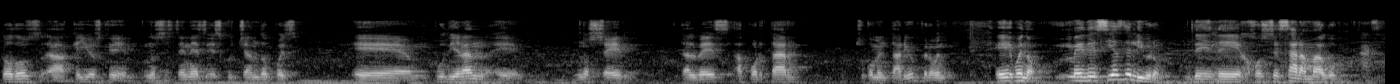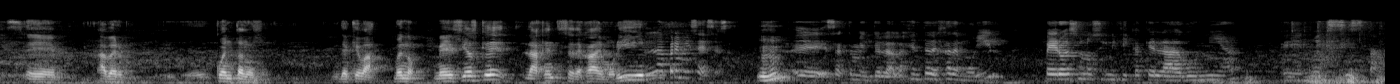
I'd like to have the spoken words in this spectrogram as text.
todos aquellos que nos estén es- escuchando, pues eh, pudieran, eh, no sé, tal vez aportar su comentario, pero bueno. Eh, bueno, me decías del libro de, Sí. de José Saramago. Así es. A ver, cuéntanos, ¿de qué va? Bueno, me decías que la gente se dejaba de morir. La premisa es esa. Exactamente, la, la gente deja de morir, pero eso no significa que la agonía eh, no exista.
